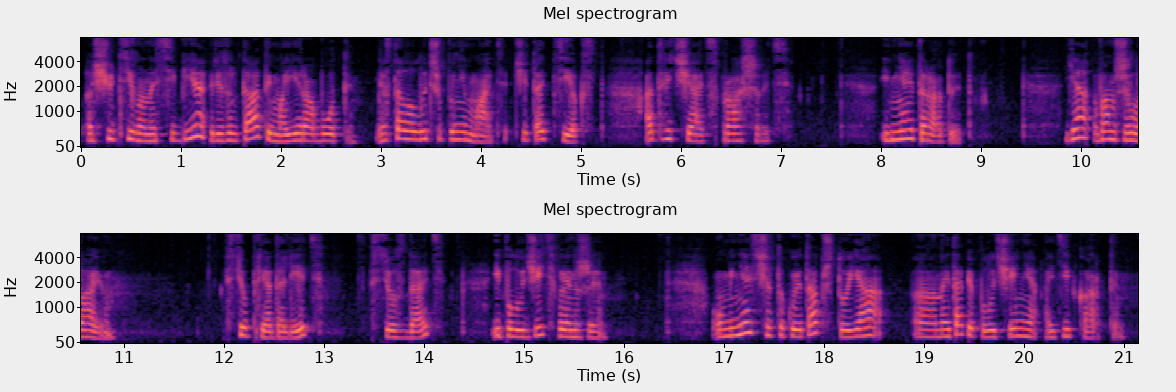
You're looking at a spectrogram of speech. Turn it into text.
ощутила на себе результаты моей работы. Я стала лучше понимать, читать текст, отвечать, спрашивать. И меня это радует. Я вам желаю все преодолеть, все сдать и получить ВНЖ. У меня сейчас такой этап, что я э, на этапе получения ID-карты.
